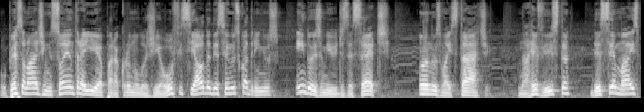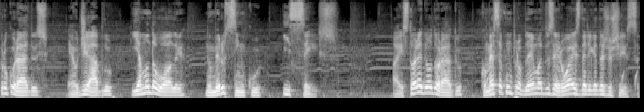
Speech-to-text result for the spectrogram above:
o personagem só entraria para a cronologia oficial da DC nos quadrinhos em 2017, anos mais tarde, na revista DC Mais Procurados é o Diablo e Amanda Waller, número 5 e 6. A história do Eldorado começa com o problema dos heróis da Liga da Justiça.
